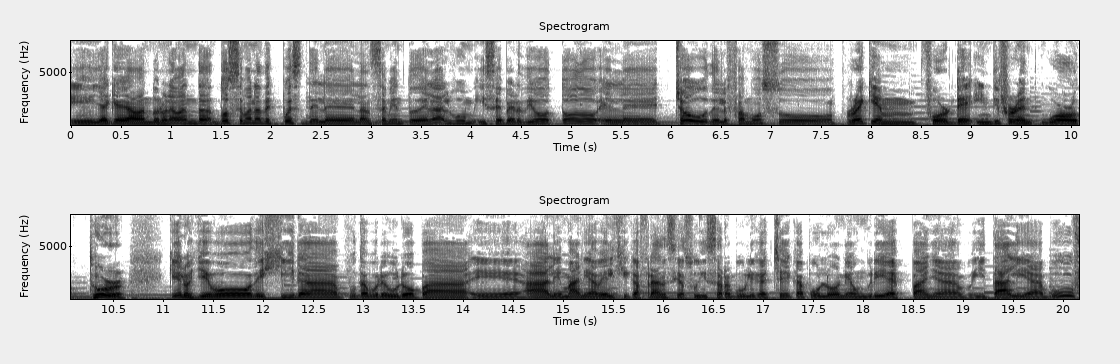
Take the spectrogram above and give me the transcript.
Ya que abandonó la banda dos semanas después del lanzamiento del álbum y se perdió todo el show del famoso Requiem for the Indifferent World Tour, que los llevó de gira puta, por Europa eh, a Alemania, Bélgica, Francia, Suiza, República Checa, Polonia, Hungría, España, Italia, uff,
